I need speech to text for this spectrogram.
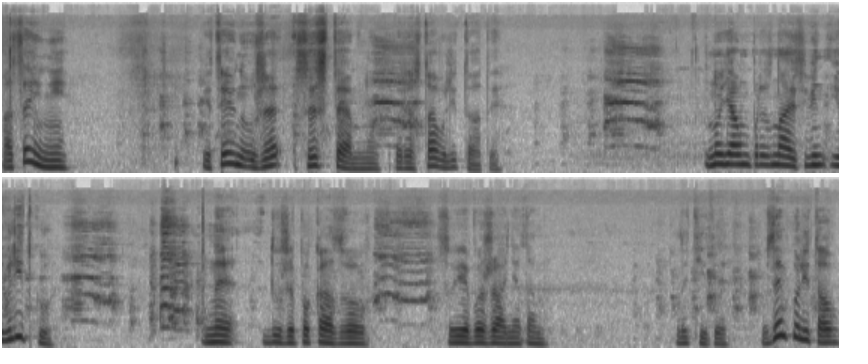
А цей ні. І цей він вже системно перестав літати. Ну я вам признаюсь, він і влітку не дуже показував своє бажання там летіти. Взимку літав,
